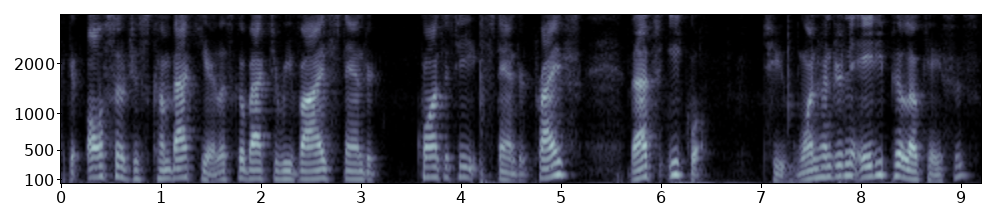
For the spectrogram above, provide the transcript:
I could also just come back here. Let's go back to revised standard quantity, standard price. That's equal to 180 pillowcases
